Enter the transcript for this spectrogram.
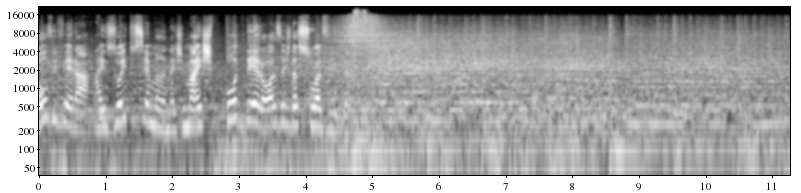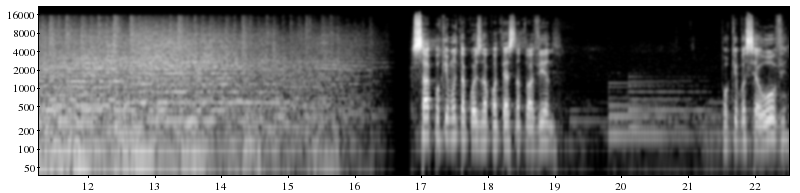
ou viverá as oito semanas mais poderosas da sua vida? Sabe por que muita coisa não acontece na tua vida? Porque você ouve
